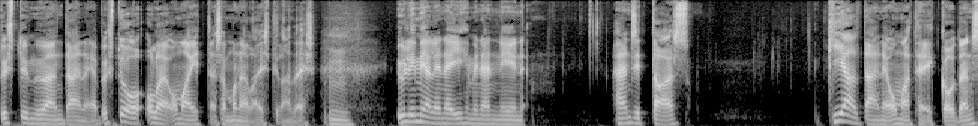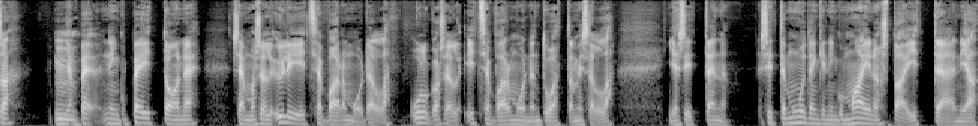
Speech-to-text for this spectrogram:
pystyy myöntämään ja pystyy olemaan oma itsensä monenlaisissa tilanteissa. Mm. Ylimielinen ihminen, niin hän sitten taas kieltää ne omat heikkoutensa mm. ja pe, niin kuin peittoo ne semmoisella yli-itsevarmuudella, ulkoisella itsevarmuuden tuottamisella ja sitten, sitten muutenkin niin kuin mainostaa itseään ja,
